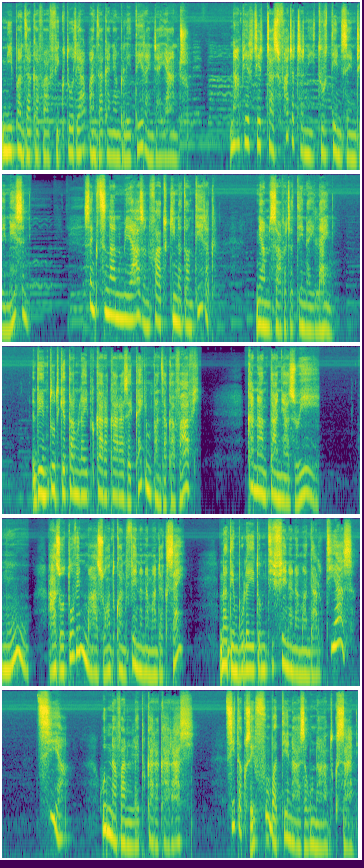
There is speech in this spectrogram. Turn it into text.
Ny Mpanjakavavy Victoria, Mpanjakan'i Angletera indray andro. Nampieritreritra azy fatratra ny toriteny izay nodrenesiny, saingy tsy nanome azy ny fahatokiana tanteraka ny amin'ny zavatra tena ilainy. Dia nitodika tamin'ilay mpikarakara azy akaiky ny Mpanjakavavy, ka nanontany azy hoe, Moa azo atao ve ny mahazo antoka ny fiainana mandrakizay, na dia mbola eto amin'ity fiainana mandalo ity aza? Tsia, hoy ny navalin'ilay mpikarakara azy, tsy hitako izay fomba tena ahazahoana antoka izany.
